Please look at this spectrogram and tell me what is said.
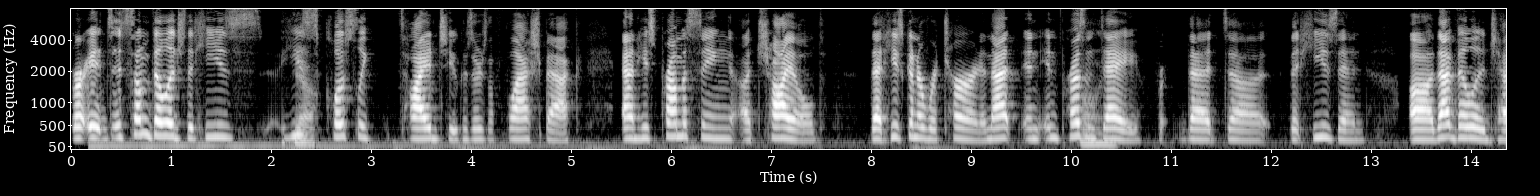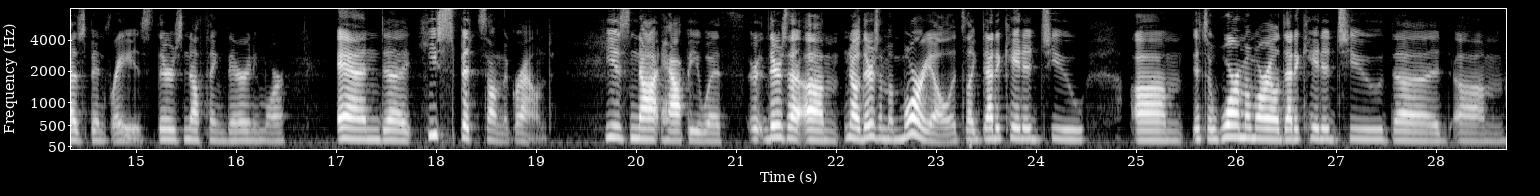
or it's it's some village that he's he's Yeah. closely tied to because there's a flashback, and he's promising a child that he's going to return, and that in in present Oh, yeah. day that uh, that he's in, uh, that village has been razed. There's nothing there anymore, and uh, he spits on the ground. He is not happy with. Or there's a um no, there's a memorial. It's like dedicated to um, it's a war memorial dedicated to the um,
